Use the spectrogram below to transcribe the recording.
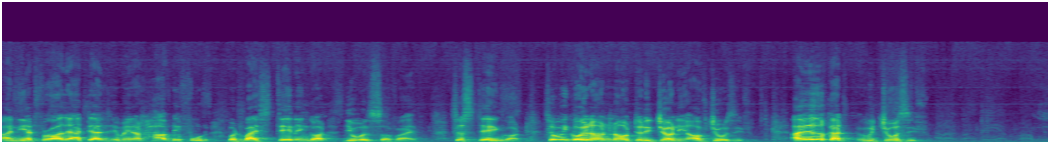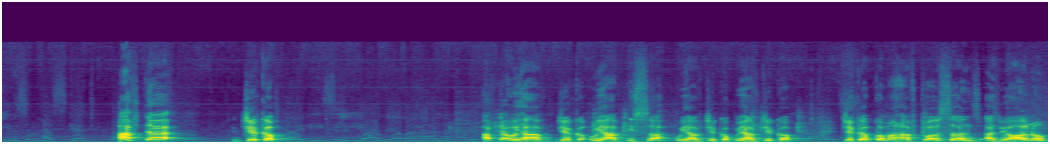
And yet for all the times you may not have the food, but by staying in God, you will survive. So stay in God. So we're going on now to the journey of Joseph. And we look at with Joseph. After Jacob, after we have Jacob, we have Esau, we have Jacob, we have Jacob. Jacob come and have 12 sons, as we all know.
